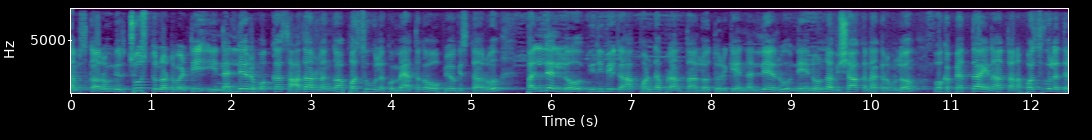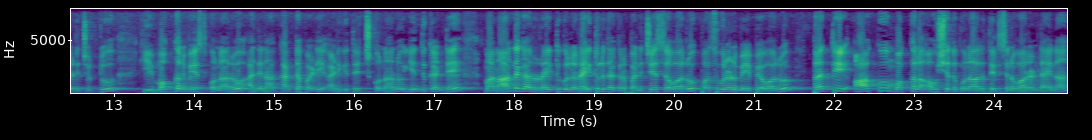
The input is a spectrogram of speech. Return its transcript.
నమస్కారం. మీరు చూస్తున్నటువంటి ఈ నల్లేరు మొక్క సాధారణంగా పశువులకు మేతగా ఉపయోగిస్తారు. పల్లెల్లో విరివిగా కొండ ప్రాంతాల్లో దొరికే నల్లేరు నేనున్న విశాఖ నగరంలో ఒక పెద్ద ఆయన తన పశువుల దడి చుట్టూ ఈ మొక్కను వేసుకున్నారు అది నా కంటపడి అడిగి తెచ్చుకున్నాను. ఎందుకంటే మా నాన్నగారు రైతుల రైతుల దగ్గర పనిచేసేవారు పశువులను మేపేవారు. ప్రతి ఆకు మొక్కల ఔషధ గుణాలు తెలిసిన వారండి ఆయన.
